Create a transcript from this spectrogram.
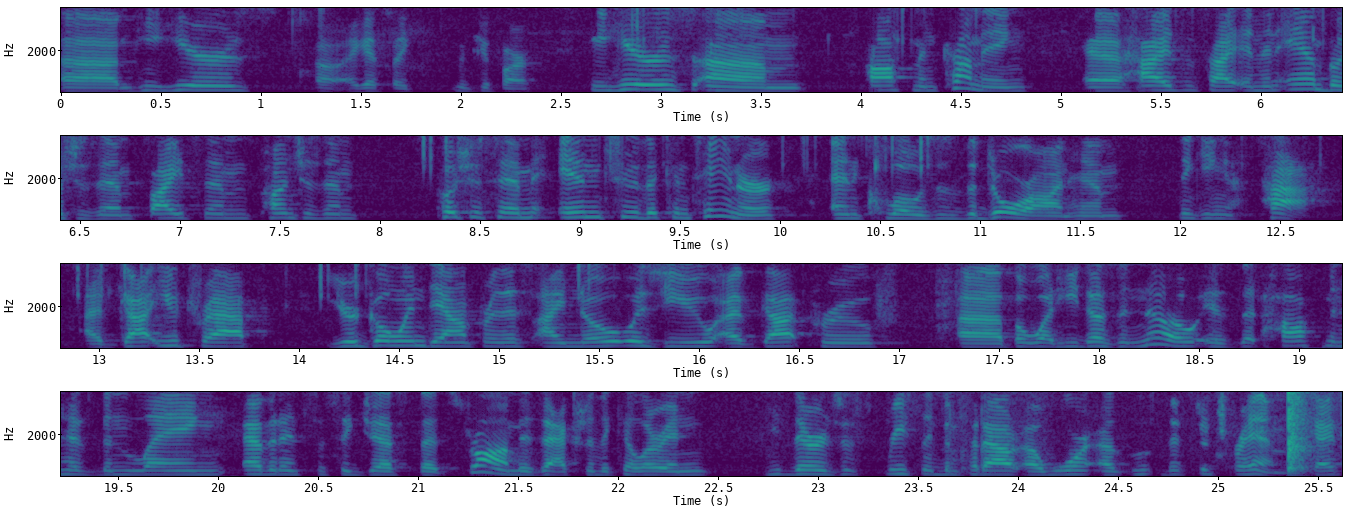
um, he hears. Oh, I guess I went too far. He hears um, Hoffman coming, uh, hides aside, and then ambushes him, fights him, punches him, pushes him into the container, and closes the door on him, thinking, "Ha! I've got you trapped. You're going down for this. I know it was you. I've got proof." Uh, but what he doesn't know is that Hoffman has been laying evidence to suggest that Strahm is actually the killer, and there's just recently been put out a warrant that's for him. Okay,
